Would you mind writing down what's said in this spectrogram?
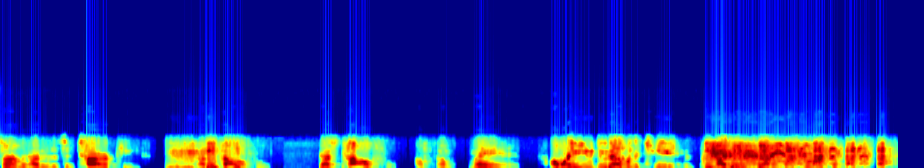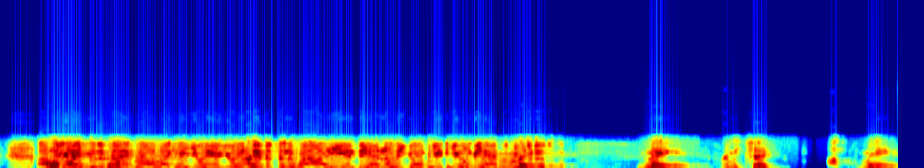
sermon out of this entire piece. That's powerful. That's powerful. I'm, I'm man. I want to hear you do that one again. I need- I'm What do right you to the do? background, like, hey, you ain't you ain't did this in a while, END. I know he gonna be he gonna be asking you for this man, one. man, let me tell you, I, man,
